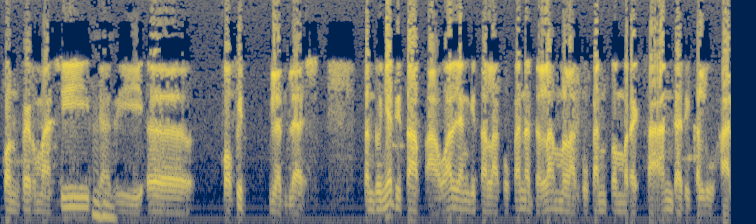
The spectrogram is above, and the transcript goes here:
konfirmasi hmm. dari uh, COVID-19. Tentunya di tahap awal yang kita lakukan adalah melakukan pemeriksaan dari keluhan.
